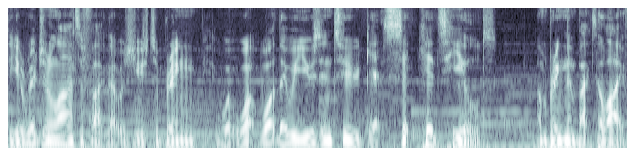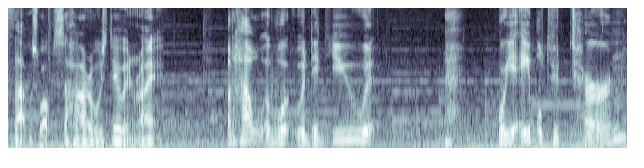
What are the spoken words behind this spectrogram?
the original artifact that was used to bring what, what, what they were using to get sick kids healed and bring them back to life. That was what Sahara was doing, right? But how w- w- did you? Were you able to turn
